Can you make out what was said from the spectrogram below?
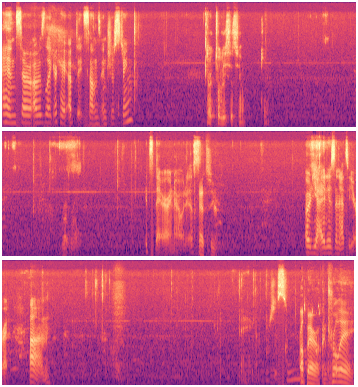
And so I was like, okay, update sounds interesting. Actualización. sí. It's there, I know it is. Etsy. Oh yeah, it is in Etsy. You're right. Um, hang on, there's this- Up arrow. Control A.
